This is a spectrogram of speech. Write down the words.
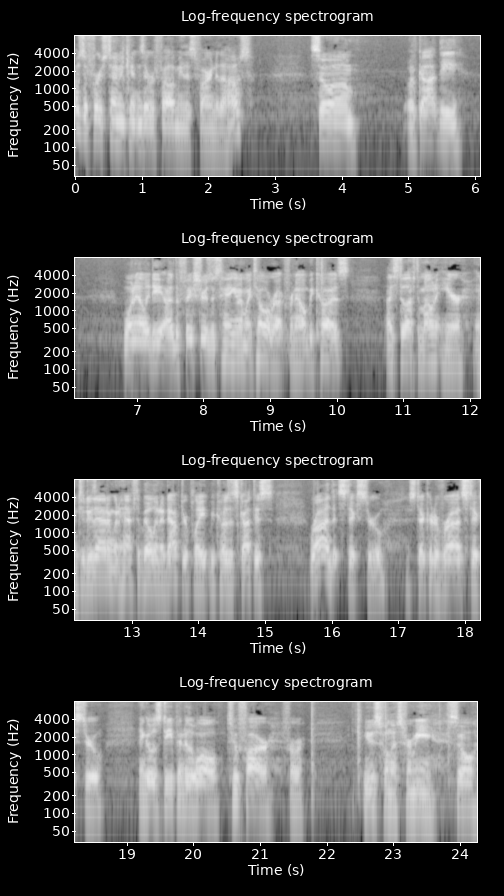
was the first time the kittens ever followed me this far into the house. So um, I've got the one LED. Uh, the fixture is just hanging on my towel rack for now because I still have to mount it here. And to do that I'm going to have to build an adapter plate because it's got this rod that sticks through. This decorative rod sticks through and goes deep into the wall. Too far for usefulness for me. So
